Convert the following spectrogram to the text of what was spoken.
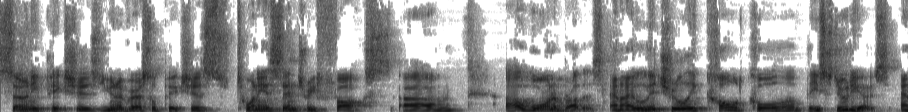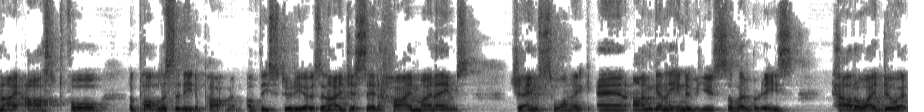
Sony Pictures, Universal Pictures, 20th Century Fox, um, uh, Warner Brothers. And I literally cold called these studios and I asked for the publicity department of these studios. And I just said, Hi, my name's James Swanwick and I'm going to interview celebrities. How do I do it?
